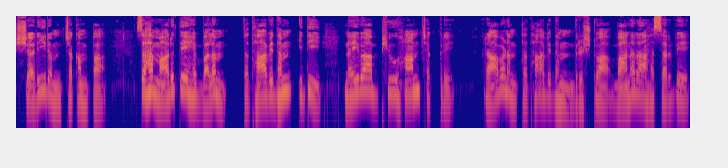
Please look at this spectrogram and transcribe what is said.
शरीरम् चकम्प। सः मारुतेः बलम् तथाविधम् इति नैवाभ्यूहाम् चक्रे। रावणम् तथाविधम् दृष्ट्वा वानराः सर्वे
